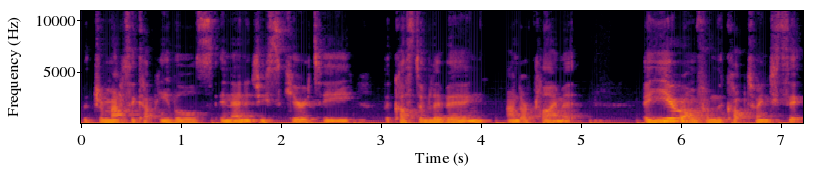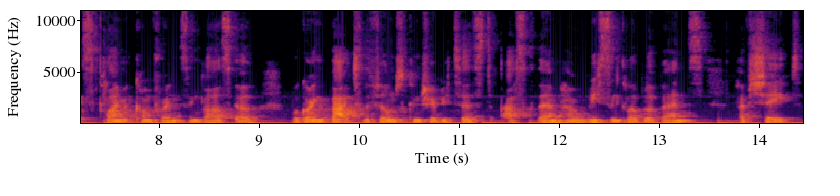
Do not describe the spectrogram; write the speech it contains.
with dramatic upheavals in energy security, the cost of living, and our climate. A year on from the COP26 climate conference in Glasgow, we're going back to the film's contributors to ask them how recent global events have shaped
